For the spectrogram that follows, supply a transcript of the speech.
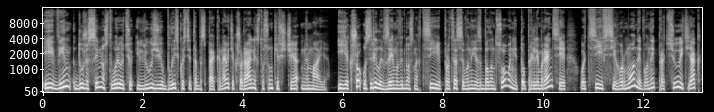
І він дуже сильно створює цю ілюзію близькості та безпеки, навіть якщо реальних стосунків ще немає. І якщо у зрілих взаємовідносинах ці процеси вони є збалансовані, то при лімеренції оці всі гормони вони працюють як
